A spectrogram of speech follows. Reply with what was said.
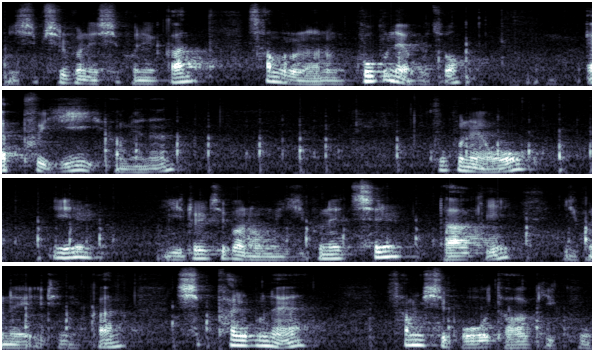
27분의 15니까 3으로 나누면 9분의 5죠. F2 하면은 9분의 5, 1, 2를 집어넣으면 2분의 7 더하기 2분의 1이니까 18분의 35 더하기 9,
